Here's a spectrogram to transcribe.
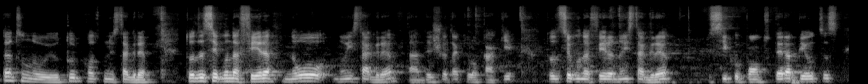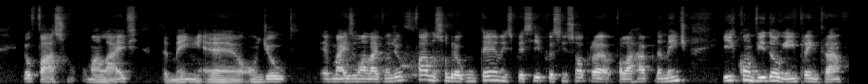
tanto no YouTube quanto no Instagram, toda segunda-feira no, no Instagram, tá? Deixa eu até colocar aqui. Toda segunda-feira no Instagram, psico.terapeutas, eu faço uma live também, é, onde eu. É mais uma live onde eu falo sobre algum tema específico, assim, só para falar rapidamente, e convido alguém para entrar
